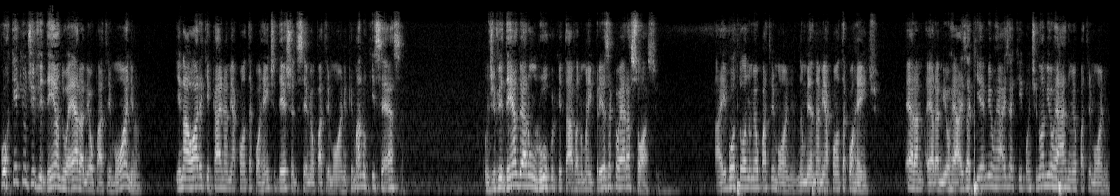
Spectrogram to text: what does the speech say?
Por que, que o dividendo era meu patrimônio e na hora que cai na minha conta corrente deixa de ser meu patrimônio? Que maluquice é essa? O dividendo era um lucro que estava numa empresa que eu era sócio. Aí botou no meu patrimônio, no na minha conta corrente. Era, era mil reais aqui, é mil reais aqui, continua mil reais no meu patrimônio.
